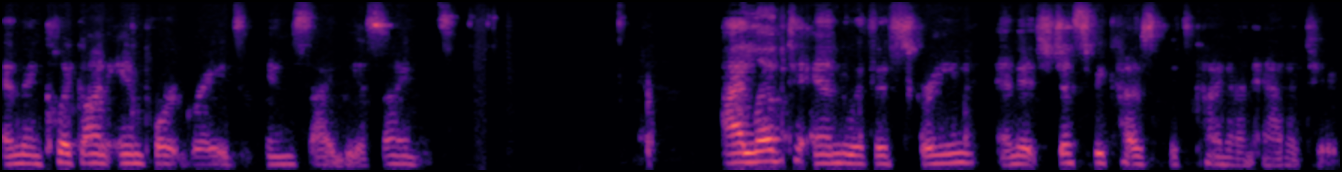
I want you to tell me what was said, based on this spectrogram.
and then click on import grades inside the assignments. I love to end with this screen, and it's just because it's kind of an attitude.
